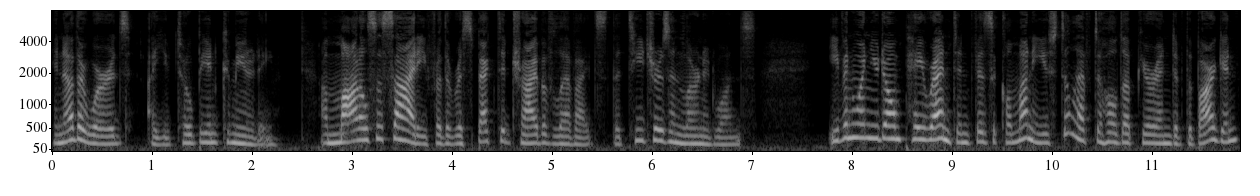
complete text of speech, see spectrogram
In other words, a utopian community, a model society for the respected tribe of Levites, the teachers and learned ones. Even when you don't pay rent in physical money, you still have to hold up your end of the bargain.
